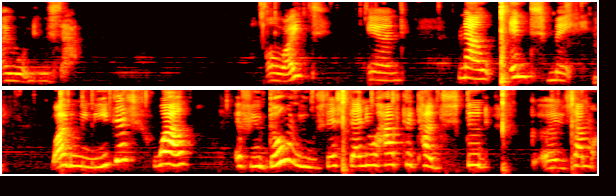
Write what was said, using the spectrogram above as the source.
I won't use that. Alright, and now int main. Why do we need this? Well, if you don't use this, then you have to type std uh, some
